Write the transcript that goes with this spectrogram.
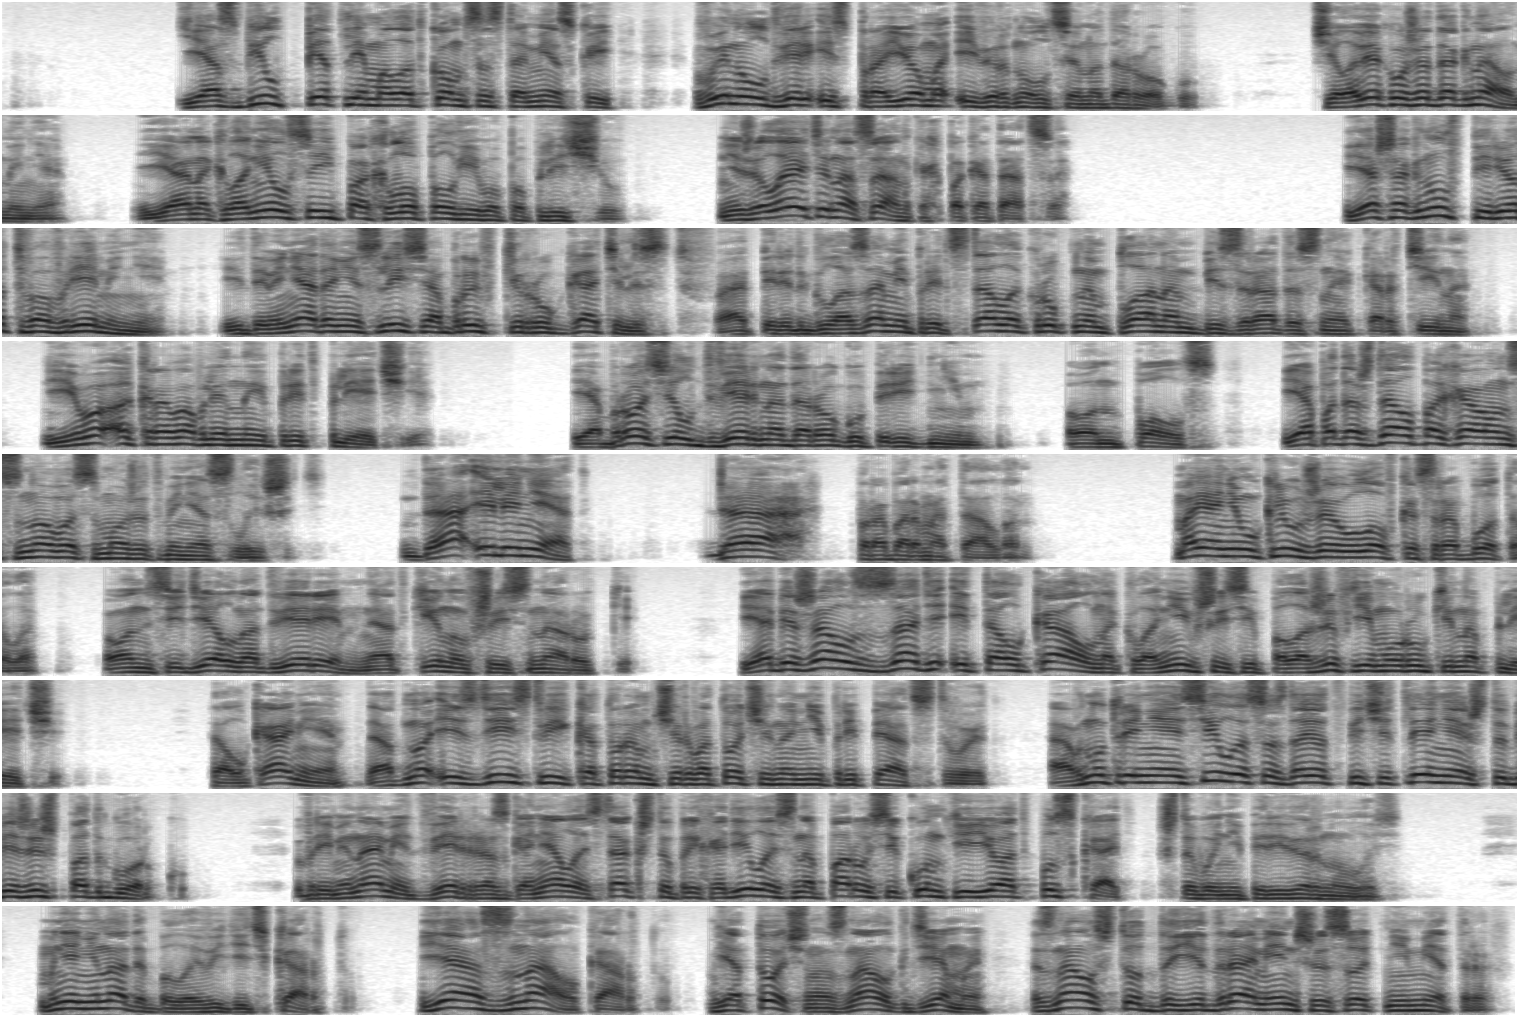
Я сбил петли молотком со стамеской, вынул дверь из проема и вернулся на дорогу. Человек уже догнал меня. Я наклонился и похлопал его по плечу. «Не желаете на санках покататься?» Я шагнул вперед во времени, и до меня донеслись обрывки ругательств, а перед глазами предстала крупным планом безрадостная картина. Его окровавленные предплечья. Я бросил дверь на дорогу перед ним. Он полз. Я подождал, пока он снова сможет меня слышать. «Да или нет?» «Да», — пробормотал он. Моя неуклюжая уловка сработала. Он сидел на двери, откинувшись на руки. Я бежал сзади и толкал, наклонившись и положив ему руки на плечи. Толкание – одно из действий, которым червоточина не препятствует, а внутренняя сила создает впечатление, что бежишь под горку. Временами дверь разгонялась так, что приходилось на пару секунд ее отпускать, чтобы не перевернулась. Мне не надо было видеть карту. Я знал карту. Я точно знал, где мы. Знал, что до ядра меньше сотни метров.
